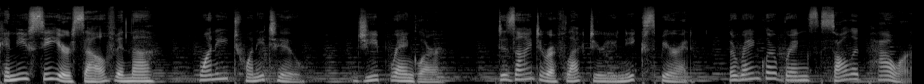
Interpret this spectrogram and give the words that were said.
Can you see yourself in the 2022 Jeep Wrangler? Designed to reflect your unique spirit, the Wrangler brings solid power,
